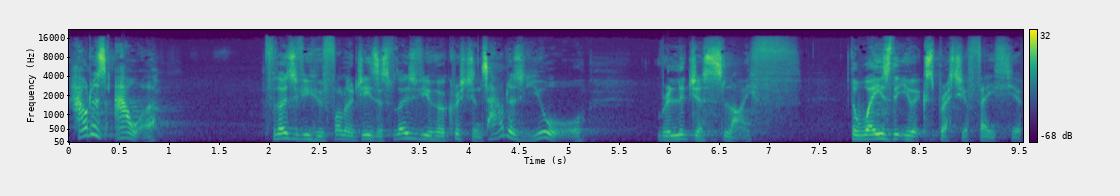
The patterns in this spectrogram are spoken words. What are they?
How does our, for those of you who follow Jesus, for those of you who are Christians, how does your religious life, the ways that you express your faith, your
